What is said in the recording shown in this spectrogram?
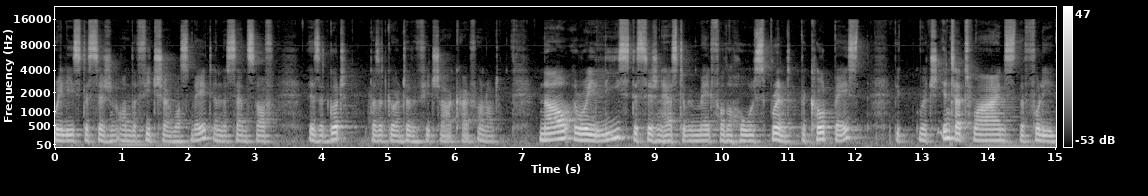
release decision on the feature was made in the sense of is it good, does it go into the feature archive or not. Now a release decision has to be made for the whole sprint, the code base, which intertwines the fully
